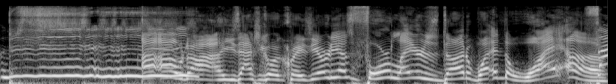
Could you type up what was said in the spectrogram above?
Oh no, he's actually going crazy. He already has four layers done. What in the what? Uh, Five.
